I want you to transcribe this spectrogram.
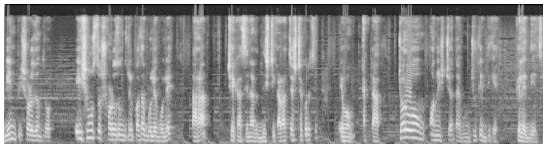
বিএনপি ষড়যন্ত্র, এই সমস্ত ষড়যন্ত্রের কথা বলে বলে তারা শেখ হাসিনার দৃষ্টি কাড়ার চেষ্টা করেছে এবং একটা চরম অনিশ্চয়তা এবং ঝুঁকির দিকে ফেলে দিয়েছে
